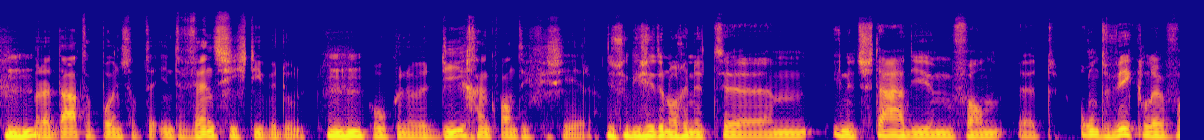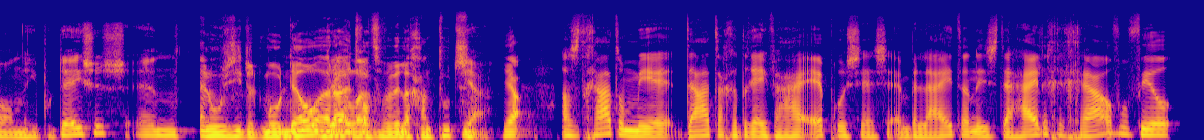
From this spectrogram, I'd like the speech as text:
mhm. maar de datapoints op de interventies die we doen. Mhm. Hoe kunnen we die gaan kwantificeren? Dus die zitten nog in het, ehm, in het stadium van het ontwikkelen van hypotheses. En, en hoe ziet het model eruit wat we willen gaan toetsen? Ja. ja. Als het gaat om meer datagedreven HR-processen en beleid, dan is de heilige graal voor veel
